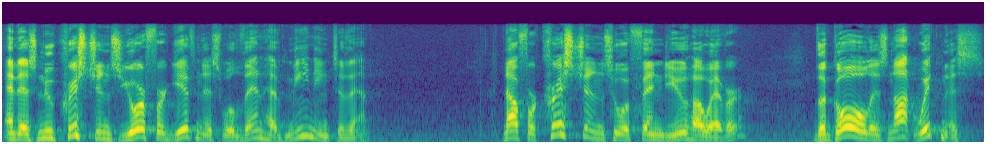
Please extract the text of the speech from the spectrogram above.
and as new Christians, your forgiveness will then have meaning to them. Now for Christians who offend you, however, the goal is not witness,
